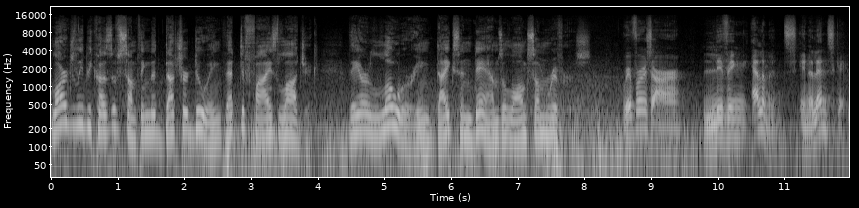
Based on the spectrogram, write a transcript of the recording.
largely because of something the Dutch are doing that defies logic. They are lowering dikes and dams along some rivers. Rivers are living elements in a landscape,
